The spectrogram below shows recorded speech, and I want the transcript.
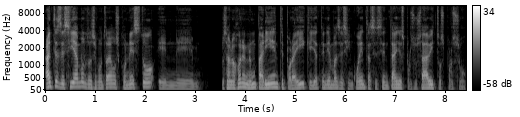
Antes decíamos, nos encontrábamos con esto en, eh, pues a lo mejor en un pariente por ahí que ya tenía más de 50, 60 años por sus hábitos, por su,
